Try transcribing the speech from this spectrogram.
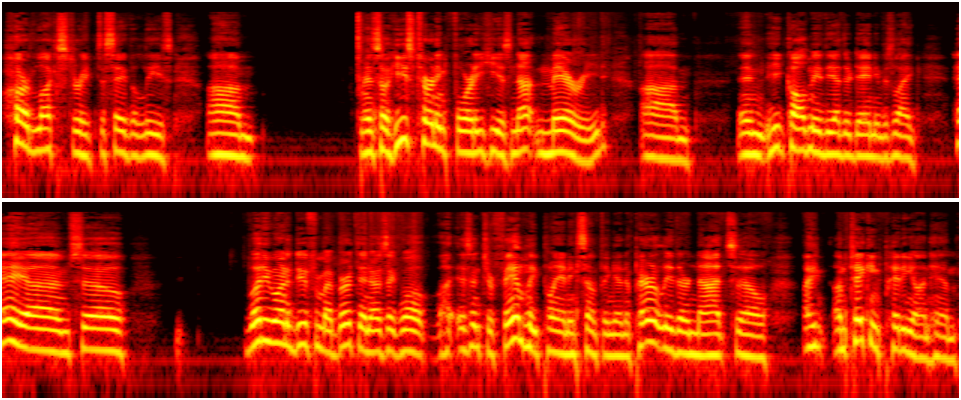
hard luck streak, to say the least. Um, and so he's turning 40. He is not married. Um, and he called me the other day and he was like, hey, um, so what do you want to do for my birthday? And I was like, well, isn't your family planning something? And apparently they're not. So I, I'm taking pity on him.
